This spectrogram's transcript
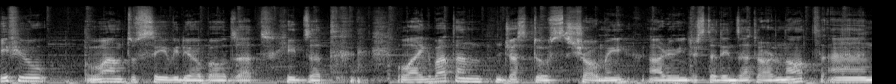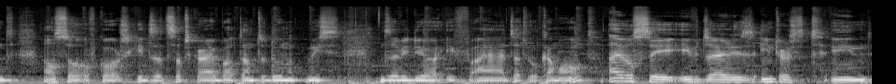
if you want to see video about that, hit that like button just to show me are you interested in that or not and also of course hit that subscribe button to do not miss the video if I, that will come out. I will see if there is interest in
